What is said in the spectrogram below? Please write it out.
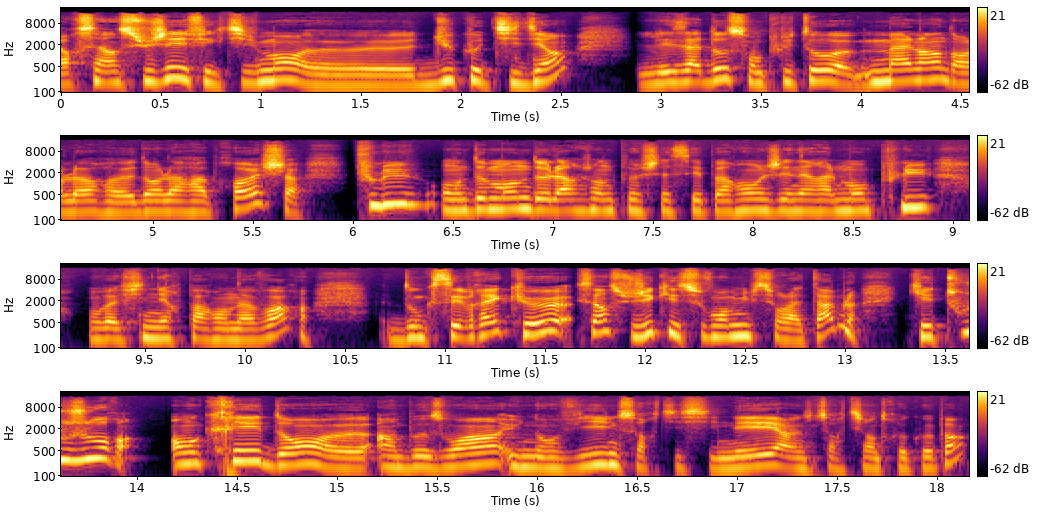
alors c'est un sujet effectivement euh, du quotidien. Les ados sont plutôt malins dans leur euh, dans leur approche. Plus on demande de l'argent de poche à ses parents, généralement plus on va finir par en avoir. Donc c'est vrai que c'est un sujet qui est souvent mis sur la table, qui est toujours ancré dans euh, un besoin, une envie, une sortie ciné, une sortie entre copains,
